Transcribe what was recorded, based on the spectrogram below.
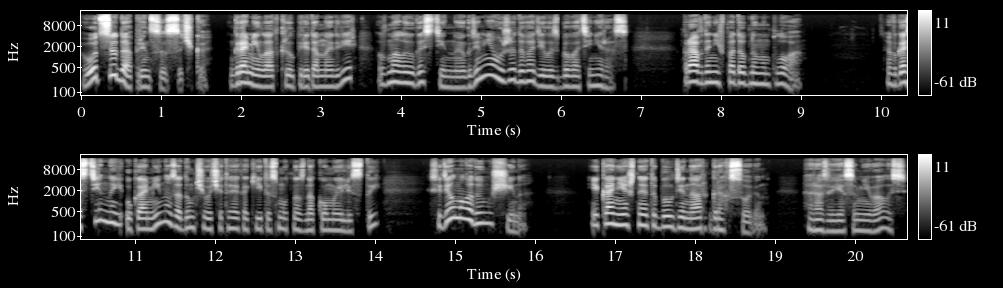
«Вот сюда, принцессочка!» Громила открыл передо мной дверь в малую гостиную, где мне уже доводилось бывать и не раз. Правда, не в подобном амплуа. В гостиной у камина, задумчиво читая какие-то смутно знакомые листы, сидел молодой мужчина. И, конечно, это был Динар Грахсовин. Разве я сомневалась?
